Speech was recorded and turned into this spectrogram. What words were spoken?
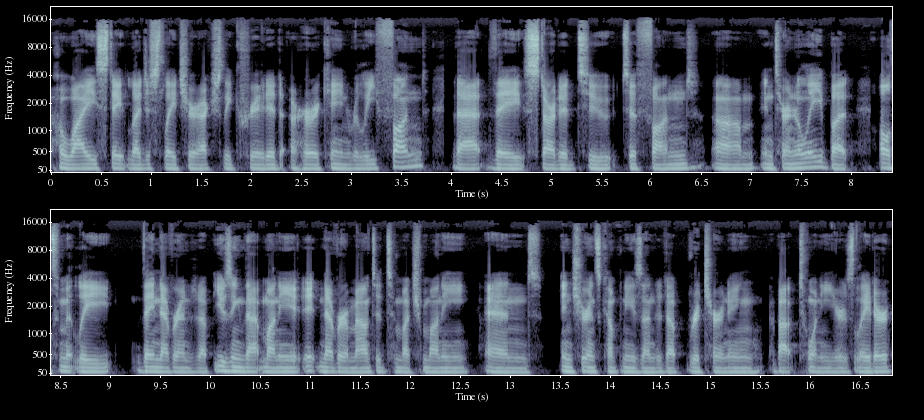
Hawaii state legislature actually created a hurricane relief fund that they started to to fund um, internally, but ultimately they never ended up using that money. It never amounted to much money, and insurance companies ended up returning about 20 years later.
